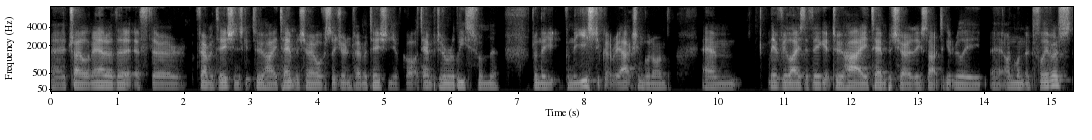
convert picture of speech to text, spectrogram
uh, trial and error, that if their fermentations get too high temperature, obviously during fermentation, you've got a temperature release from the from the from the yeast. You've got a reaction going on. Um, they've realized if they get too high temperature, they start to get really uh, unwanted flavors.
